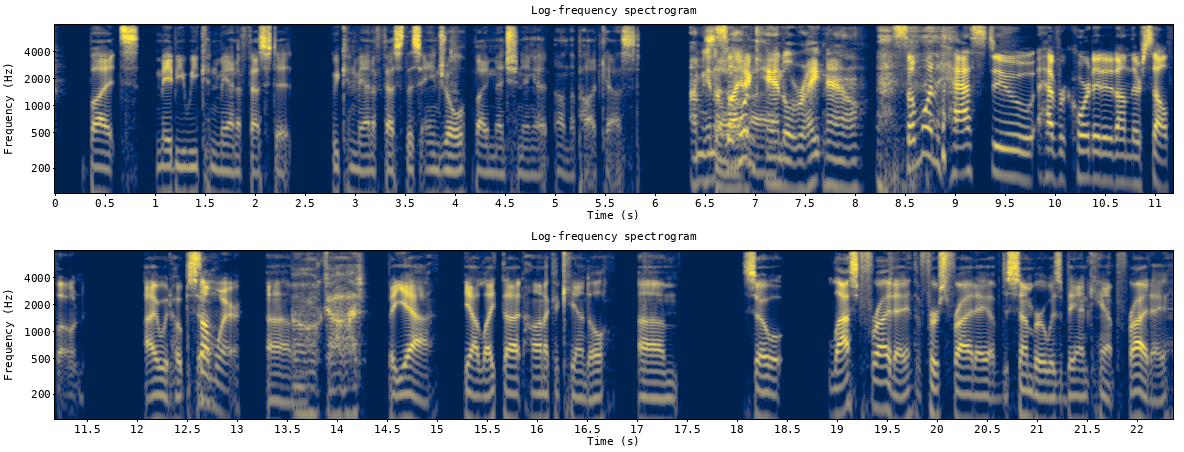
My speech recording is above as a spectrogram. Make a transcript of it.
but maybe we can manifest it. We can manifest this angel by mentioning it on the podcast. I'm gonna So, light a uh, candle right now. Someone has to have recorded it on their cell phone I would hope so. somewhere. Um, oh God. but yeah, yeah, light that Hanukkah candle. Um, so last Friday, the first Friday of December, was Bandcamp Friday,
